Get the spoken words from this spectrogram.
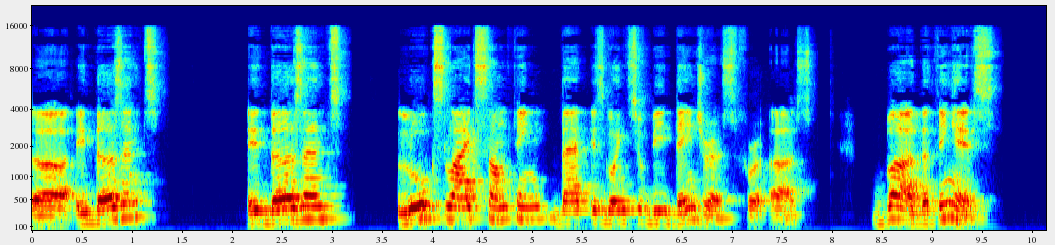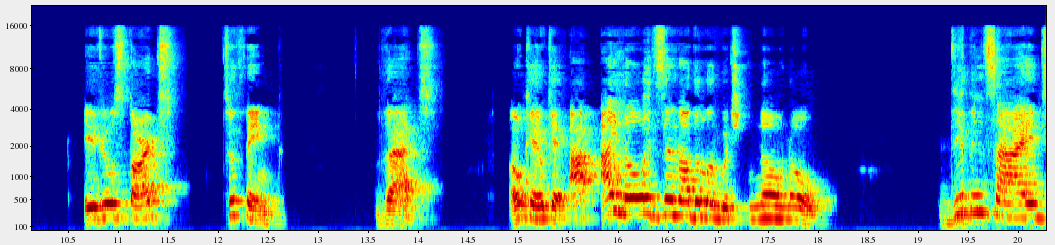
uh, it doesn't it doesn't looks like something that is going to be dangerous for us. But the thing is, if you start to think that, okay, okay, I, I know it's another language. No, no. Deep inside,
